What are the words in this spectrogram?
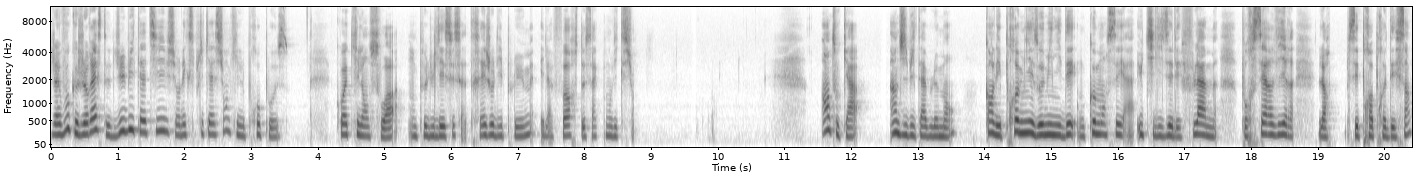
j'avoue que je reste dubitative sur l'explication qu'il propose. Quoi qu'il en soit, on peut lui laisser sa très jolie plume et la force de sa conviction. En tout cas, indubitablement, quand les premiers hominidés ont commencé à utiliser les flammes pour servir ses propres desseins,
